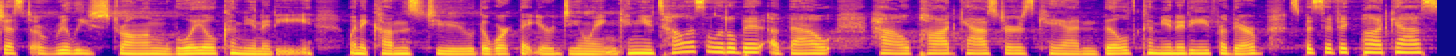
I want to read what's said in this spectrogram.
just a really strong, loyal community when it comes to the work that you're doing. Can you tell us a little bit about how podcasters can build community for their specific podcast?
